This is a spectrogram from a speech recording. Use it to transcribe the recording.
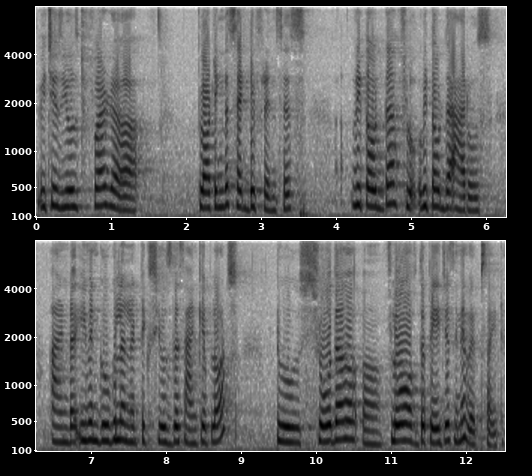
which is used for uh, plotting the set differences without the flow, without the arrows and uh, even Google Analytics use the Sankey plots to show the uh, flow of the pages in a website.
